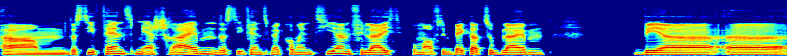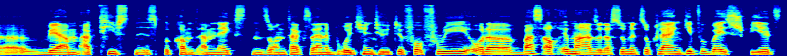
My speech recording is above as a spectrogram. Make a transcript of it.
ähm, dass die Fans mehr schreiben, dass die Fans mehr kommentieren, vielleicht um auf dem Bäcker zu bleiben, wer, äh, wer am aktivsten ist, bekommt am nächsten Sonntag seine Brötchentüte for free oder was auch immer. Also, dass du mit so kleinen Giveaways spielst.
